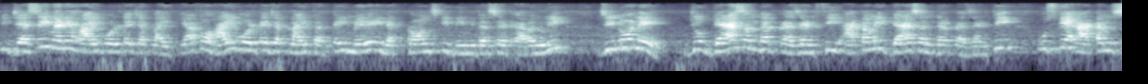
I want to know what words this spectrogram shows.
कि जैसे ही मैंने हाई वोल्टेज अप्लाई किया तो हाई वोल्टेज अप्लाई करते ही मेरे इलेक्ट्रॉन्स की बीम इधर से ट्रेवल हुई, जिन्होंने जो गैस अंदर प्रेजेंट थी एटॉमिक गैस अंदर प्रेजेंट थी, उसके एटम्स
